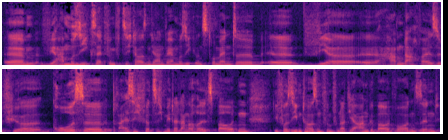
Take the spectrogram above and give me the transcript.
Ähm, wir haben Musik seit 50.000 Jahren, wir haben Musikinstrumente, äh, wir äh, haben Nachweise für große 30, 40 Meter lange Holzbauten, die vor 7.500 Jahren gebaut worden sind.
